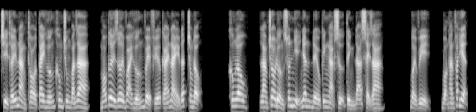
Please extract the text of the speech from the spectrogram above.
Chỉ thấy nàng thò tay hướng không trung bắn ra, máu tươi rơi vại hướng về phía cái này đất trong động. Không lâu, làm cho đường xuân nhị nhân đều kinh ngạc sự tình đã xảy ra. Bởi vì, bọn hắn phát hiện,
